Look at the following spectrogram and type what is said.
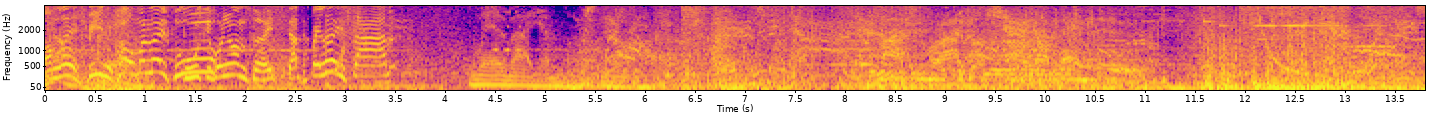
อันแรกสองเลยบินเผามันเลยสูกูสิบ่ยอมเสยจัดไปเลยสาม Where I am most needed. Face!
